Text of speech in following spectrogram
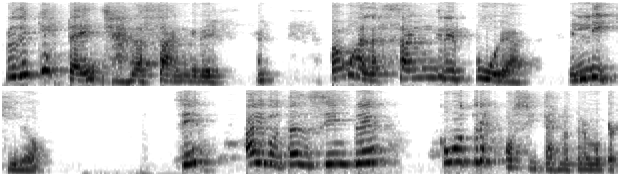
pero ¿de qué está hecha la sangre? Vamos a la sangre pura, el líquido. ¿Sí? Algo tan simple como tres cositas nos tenemos que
